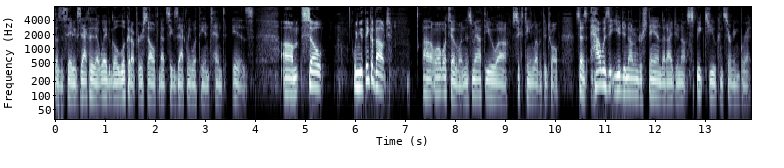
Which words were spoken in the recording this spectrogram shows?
doesn't say it exactly that way, but go look it up for yourself, and that's exactly what the intent is. Um, so when you think about uh, well, what's the other one? It's Matthew uh, 16, 11 through 12. It says, How is it you do not understand that I do not speak to you concerning bread?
